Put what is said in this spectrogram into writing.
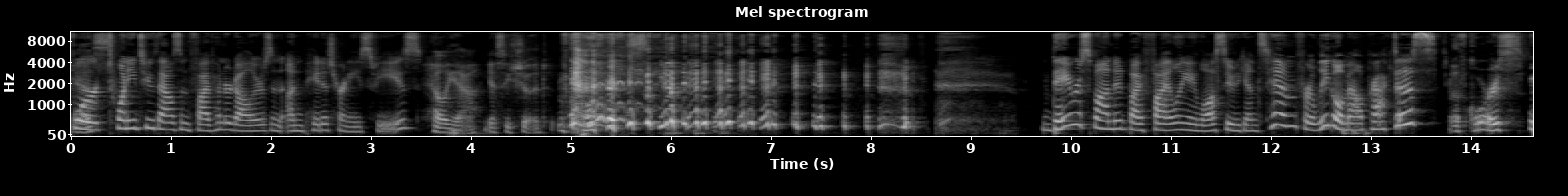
for yes. twenty two thousand five hundred dollars in unpaid attorney's fees. Hell yeah. Yes, he should. Of course. They responded by filing a lawsuit against him for legal malpractice. of course.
